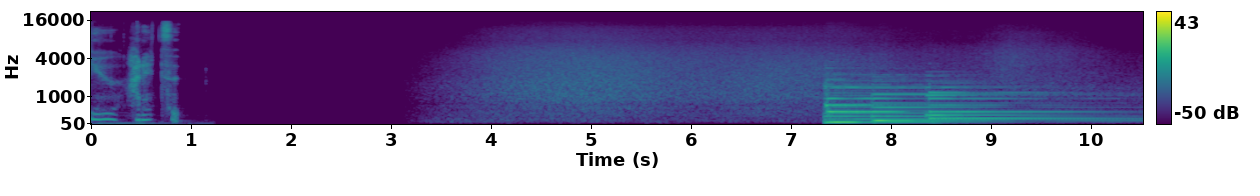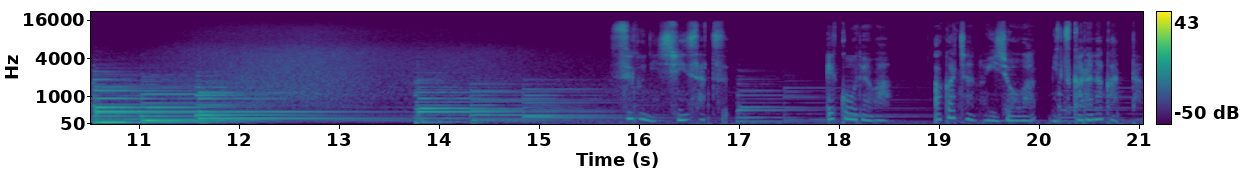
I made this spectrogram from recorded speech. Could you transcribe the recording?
宮破裂診察。エコーでは赤ちゃんの異常は見つからなかった。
